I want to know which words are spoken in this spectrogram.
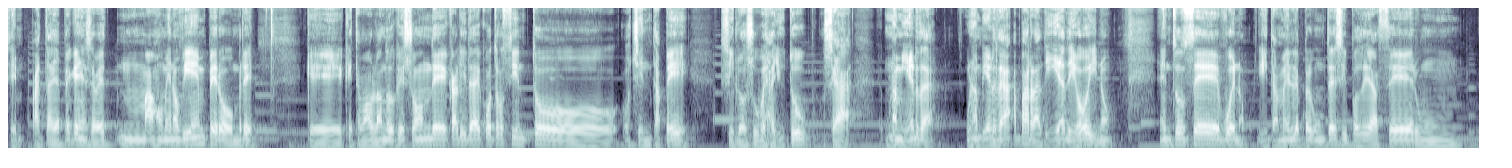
En pantalla pequeña se ve más o menos bien, pero hombre, que, estamos hablando que son de calidad de 480p si lo subes a YouTube. O sea, una mierda. Una mierda para día de hoy, ¿no? Entonces, bueno, y también le pregunté si podía hacer un,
